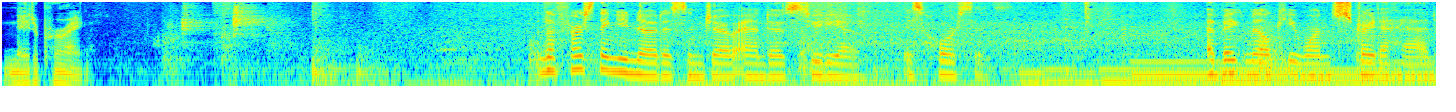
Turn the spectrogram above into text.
Nada Perrine. The first thing you notice in Joe Andoe's studio is horses. A big milky one straight ahead,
